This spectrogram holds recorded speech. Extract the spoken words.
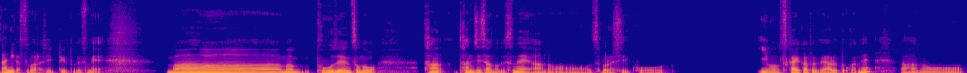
何が素晴らしいっていうとですね、まあ、まあ、当然その、丹治さんのですね、あの、素晴らしい、こう、今の使い方であるとかね、あの、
